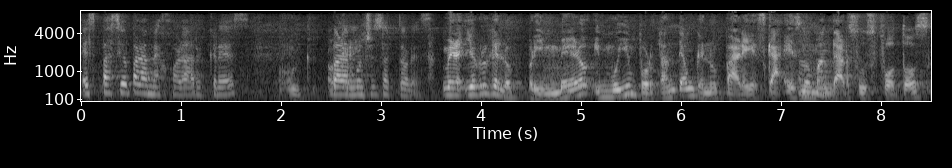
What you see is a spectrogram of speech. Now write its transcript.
espacio para mejorar, crees, Para muchos actores? Mira, yo creo que lo primero y muy importante, aunque no parezca, es no Ajá. mandar sus fotos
